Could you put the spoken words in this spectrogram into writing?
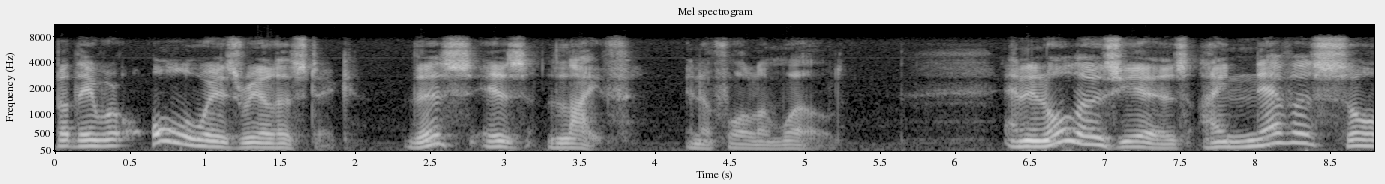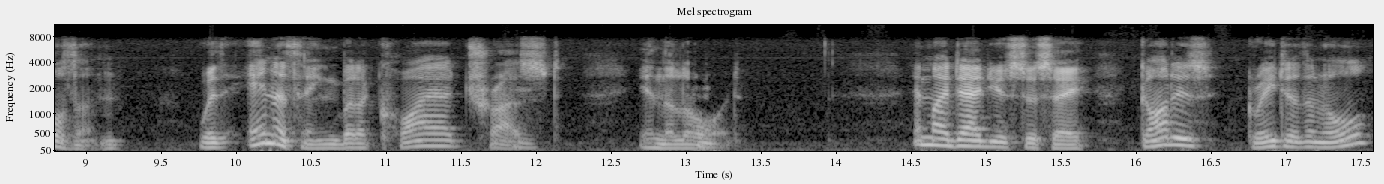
but they were always realistic. This is life in a fallen world. And in all those years, I never saw them with anything but a quiet trust in the Lord. And my dad used to say, God is greater than all.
